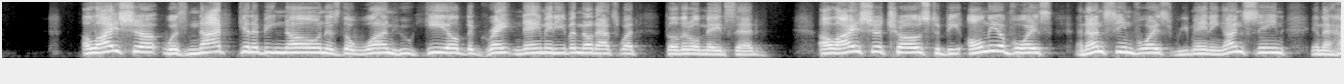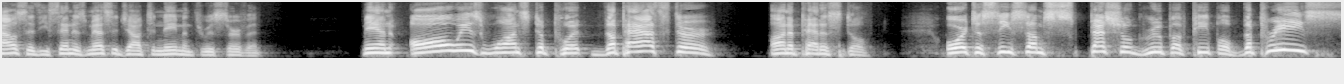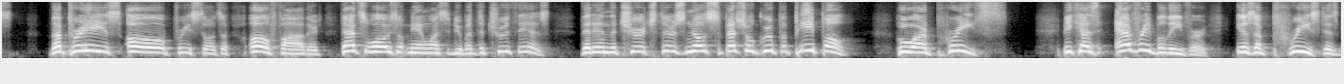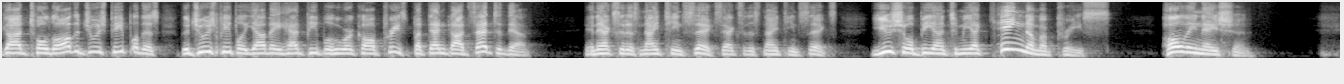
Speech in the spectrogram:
Elisha was not going to be known as the one who healed the great Naaman, even though that's what the little maid said. Elisha chose to be only a voice, an unseen voice, remaining unseen in the house as he sent his message out to Naaman through his servant. Man always wants to put the pastor on a pedestal or to see some special group of people, the priests, the priests, oh, priests, so and so, oh, father. That's always what man wants to do. But the truth is that in the church, there's no special group of people who are priests because every believer is a priest, as God told all the Jewish people this. The Jewish people, yeah, they had people who were called priests, but then God said to them in Exodus 19:6, Exodus 19:6, you shall be unto me a kingdom of priests, holy nation.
